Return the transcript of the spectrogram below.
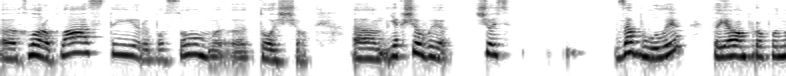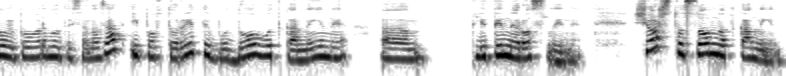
е, хлоропласти, рибосом е, тощо. Е, Якщо ви щось забули, то я вам пропоную повернутися назад і повторити будову тканини е, клітини рослини. Що ж стосовно тканин?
